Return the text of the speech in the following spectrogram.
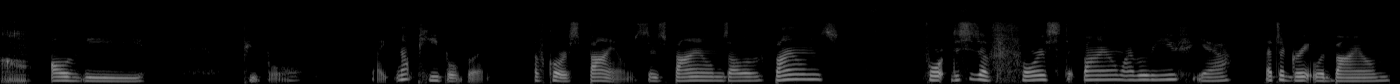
all of the people. Like not people, but of course biomes. There's biomes all over biomes. For this is a forest biome, I believe. Yeah, that's a greatwood biome.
